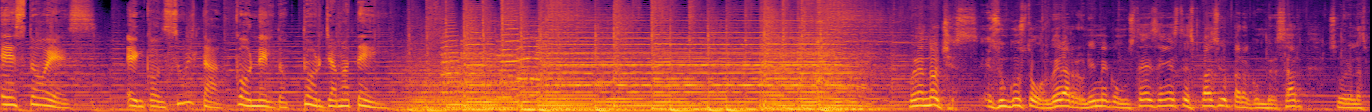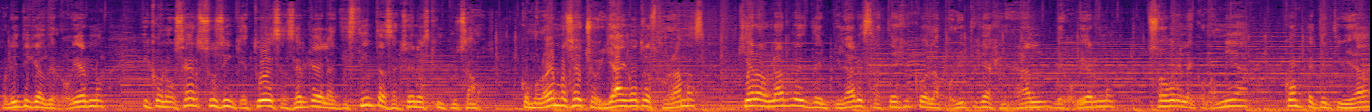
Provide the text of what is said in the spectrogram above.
Esto es En Consulta con el Dr. Yamatei. Buenas noches, es un gusto volver a reunirme con ustedes en este espacio para conversar sobre las políticas del gobierno y conocer sus inquietudes acerca de las distintas acciones que impulsamos. Como lo hemos hecho ya en otros programas, quiero hablarles del pilar estratégico de la política general del gobierno sobre la economía, competitividad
